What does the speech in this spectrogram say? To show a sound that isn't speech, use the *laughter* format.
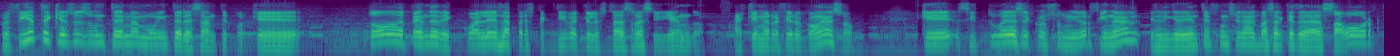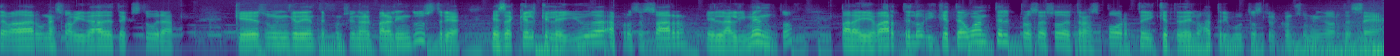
Pues fíjate que eso es un tema muy interesante porque todo depende de cuál es la perspectiva que lo estás recibiendo. ¿A qué me refiero con eso? Que si tú eres el consumidor final, el ingrediente funcional va a ser que te da sabor, te va a dar una suavidad de textura que es un ingrediente funcional para la industria. Es aquel que le ayuda a procesar el alimento para llevártelo y que te aguante el proceso de transporte y que te dé los atributos que el consumidor desea.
